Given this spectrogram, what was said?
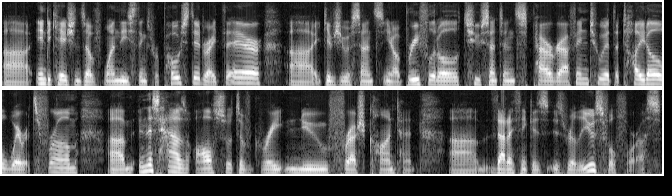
uh, indications of when these things were posted right there. Uh, it gives you a sense, you know, a brief little two sentence paragraph into it, the title, where it's from, um, and this has all sorts of great new fresh content um, that I think is, is really useful for us.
